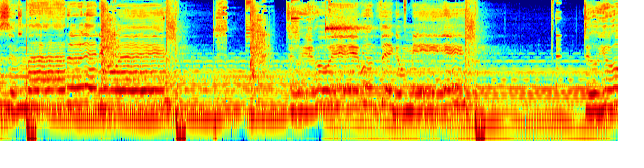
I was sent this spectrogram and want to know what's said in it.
does it matter anyway? Do you even think of me? Do you?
